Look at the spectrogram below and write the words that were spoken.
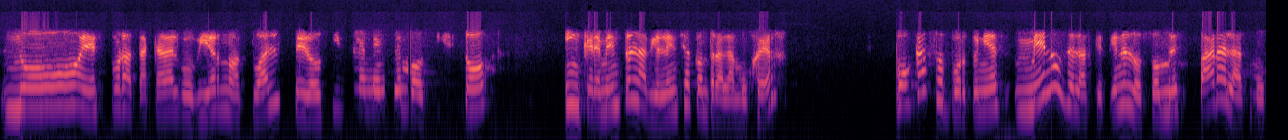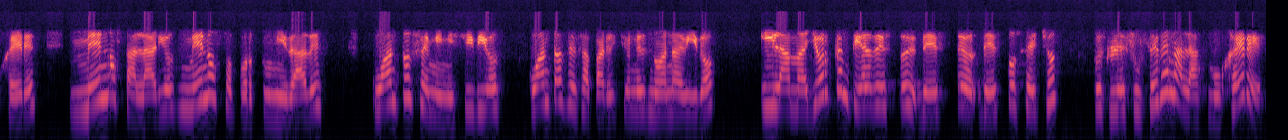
No es por atacar al gobierno actual, pero simplemente hemos visto incremento en la violencia contra la mujer, pocas oportunidades, menos de las que tienen los hombres para las mujeres, menos salarios, menos oportunidades, cuántos feminicidios, cuántas desapariciones no han habido y la mayor cantidad de, de, este, de estos hechos pues le suceden a las mujeres.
